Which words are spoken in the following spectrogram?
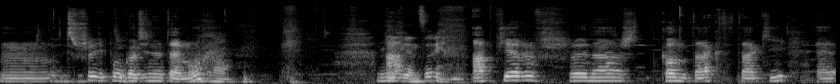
mm, 3,5 godziny temu. No. Mniej więcej. A pierwszy nasz kontakt taki e,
